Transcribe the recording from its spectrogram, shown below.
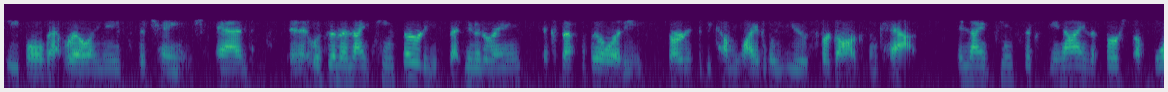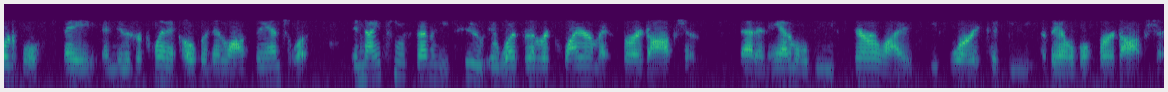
people that really needs to change. And, and it was in the 1930s that neutering accessibility started to become widely used for dogs and cats. In 1969, the first affordable spay and neuter clinic opened in Los Angeles. In 1972, it was a requirement for adoption that an animal be sterilized before it could be available for adoption.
